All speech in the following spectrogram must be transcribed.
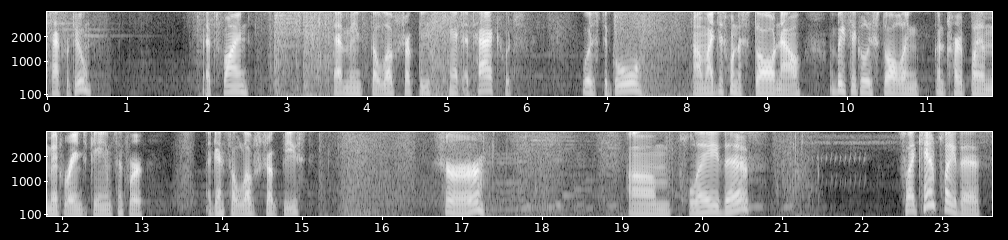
Attack for 2. That's fine. That means the Love Struck Beast can't attack, which was the goal. Um, I just want to stall now. I'm basically stalling. Gonna try to play a mid-range game since we're against the Love Struck Beast. Sure. Um, play this. So I can play this.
